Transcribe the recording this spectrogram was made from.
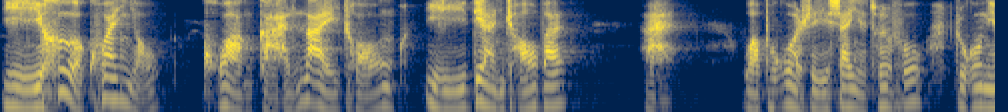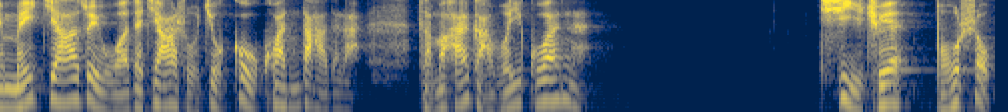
以贺宽宥，况敢赖宠以垫朝班？”哎，我不过是一山野村夫，主公您没加罪我的家属就够宽大的了，怎么还敢为官呢？细缺不受，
